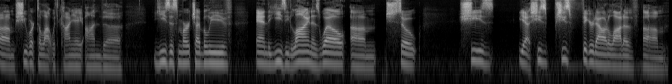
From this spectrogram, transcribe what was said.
Um, she worked a lot with Kanye on the Yeezus merch, I believe, and the Yeezy line as well. Um, so she's, yeah, she's she's figured out a lot of um,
